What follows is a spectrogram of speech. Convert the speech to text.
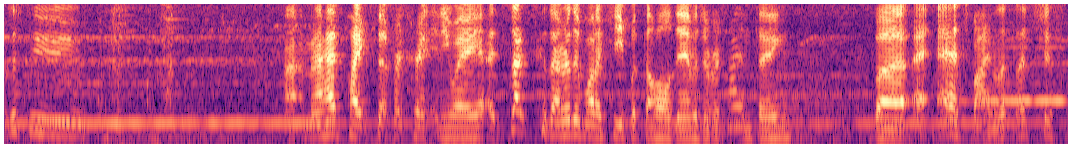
I'll just do. I mean, I had Pyke set for crit anyway. It sucks because I really want to keep with the whole damage over time thing. But eh, eh, it's fine. Let, let's just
